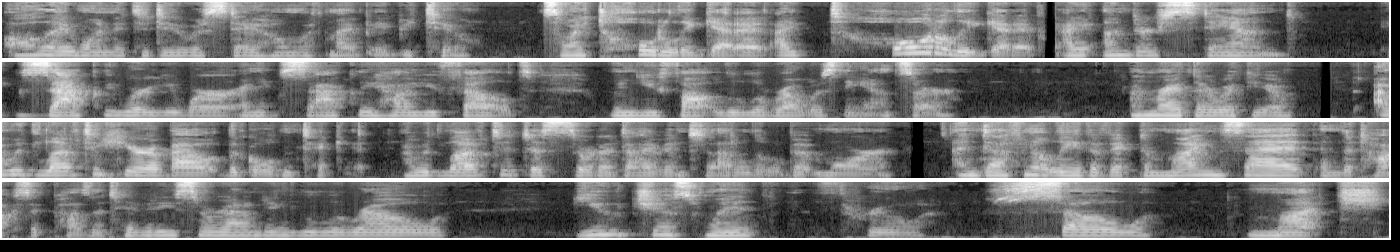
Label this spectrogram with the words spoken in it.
All I wanted to do was stay home with my baby too. So I totally get it. I totally get it. I understand exactly where you were and exactly how you felt when you thought LuLaRoe was the answer. I'm right there with you. I would love to hear about the golden ticket. I would love to just sort of dive into that a little bit more and definitely the victim mindset and the toxic positivity surrounding LuLaRoe. You just went through so much.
